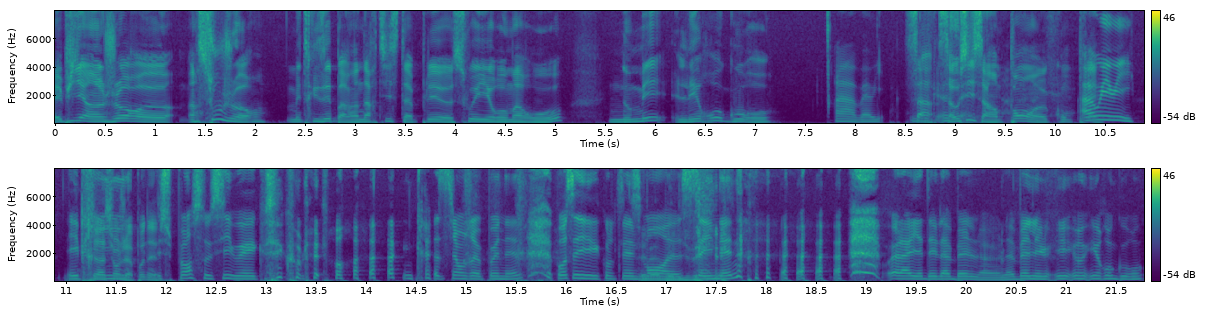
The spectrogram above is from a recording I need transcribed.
Et puis il y a un genre, euh, un sous-genre maîtrisé par un artiste appelé euh, Suehiro Maruo, nommé l'Ero-Guro. Ah bah oui. Ça, Donc, ça euh, aussi, c'est un pan euh, complet. Ah oui, oui. Une création japonaise. Je pense aussi ouais, que c'est complètement une création japonaise. Bon, c'est complètement euh, seinen. voilà, il y a des labels, euh, labels et, et, Hiroguro.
